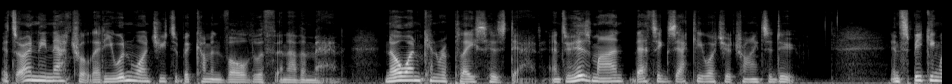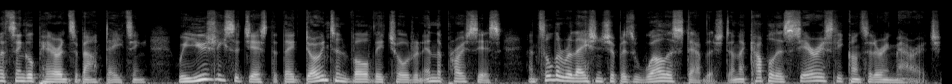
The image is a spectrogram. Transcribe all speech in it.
It's only natural that he wouldn't want you to become involved with another man. No one can replace his dad, and to his mind, that's exactly what you're trying to do. In speaking with single parents about dating, we usually suggest that they don't involve their children in the process until the relationship is well established and the couple is seriously considering marriage.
